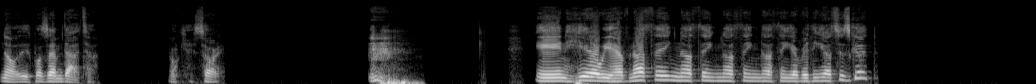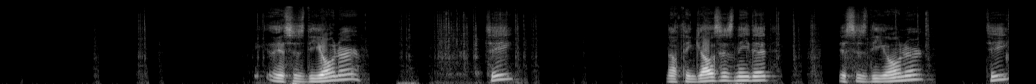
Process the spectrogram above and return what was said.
No, it was mdata. Okay, sorry. In here we have nothing, nothing, nothing, nothing. Everything else is good. This is the owner. T. Nothing else is needed. This is the owner. T.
